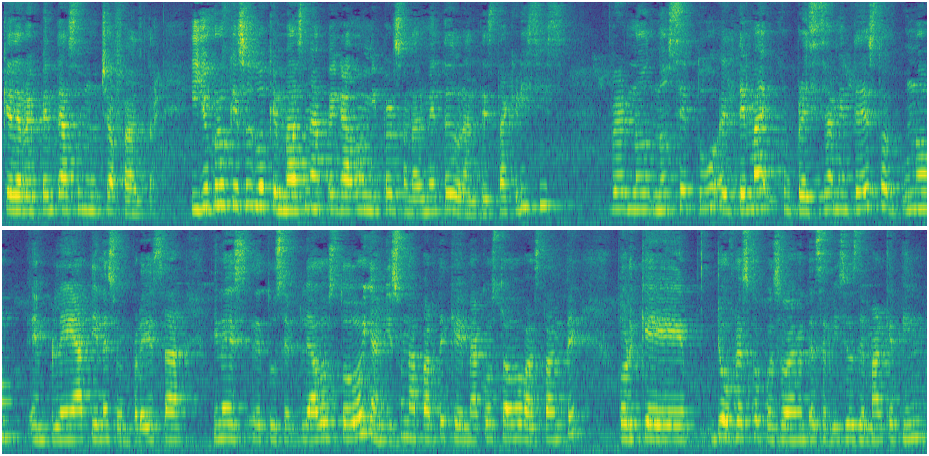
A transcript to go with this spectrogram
que de repente hace mucha falta. Y yo creo que eso es lo que más me ha pegado a mí personalmente durante esta crisis no, no sé tú, el tema precisamente esto, uno emplea, tiene su empresa, tienes eh, tus empleados, todo, y a mí es una parte que me ha costado bastante porque yo ofrezco pues obviamente servicios de marketing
